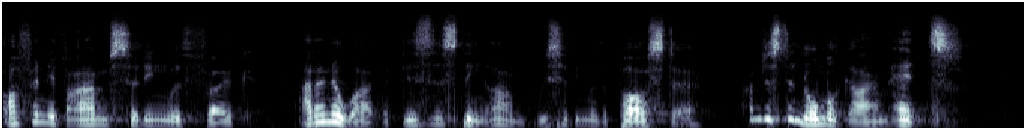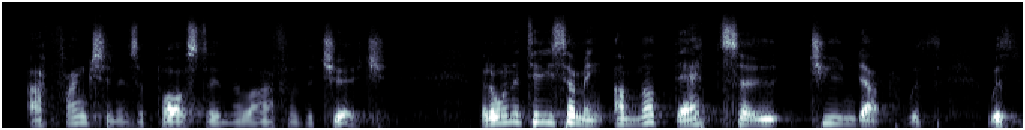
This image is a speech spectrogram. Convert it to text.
often if I'm sitting with folk, I don't know why, but there's this thing oh, we're sitting with a pastor. I'm just a normal guy, I'm ants. I function as a pastor in the life of the church. But I want to tell you something. I'm not that so tuned up with, with,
